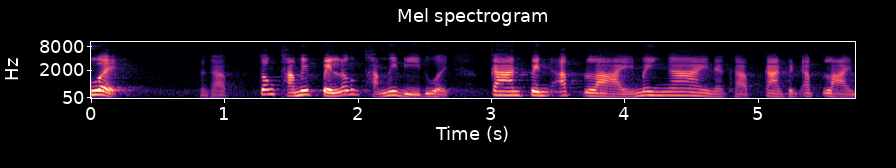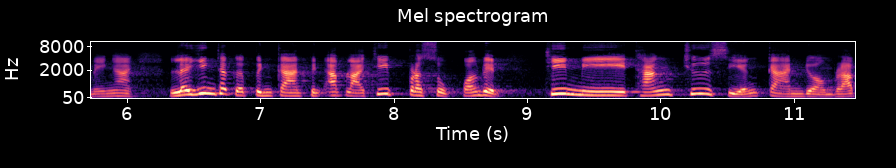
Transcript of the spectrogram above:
ด้วย นะครับต้องทำให้เป็นแล้วต้องทำให้ดีด้วย การเป็นอัพไลน์ไม่ง่ายนะครับการเป็นอัพไลน์ไม่ง่าย และยิ่งถ้าเกิดเป็นการเป็นอัพไลน์ที่ประสบความสำเร็จที่มีทั้งชื่อเสียงการยอมรับ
